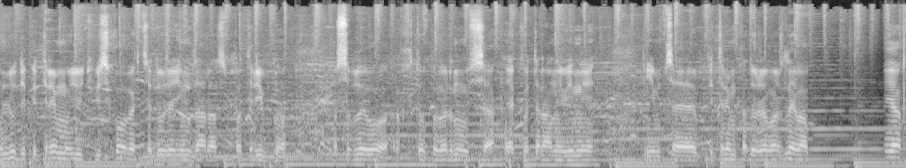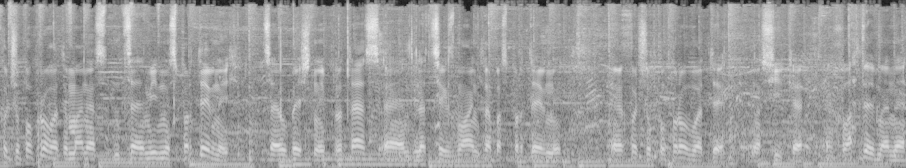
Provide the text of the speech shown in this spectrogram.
Люди підтримують військових, це дуже їм зараз потрібно. Особливо хто повернувся як ветерани війни. Їм це підтримка дуже важлива. Я хочу попробувати. У мене це він не спортивний, це обичний протез. Е, Для цих змагань треба спортивний. Я хочу попробувати, наскільки хватить мене.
